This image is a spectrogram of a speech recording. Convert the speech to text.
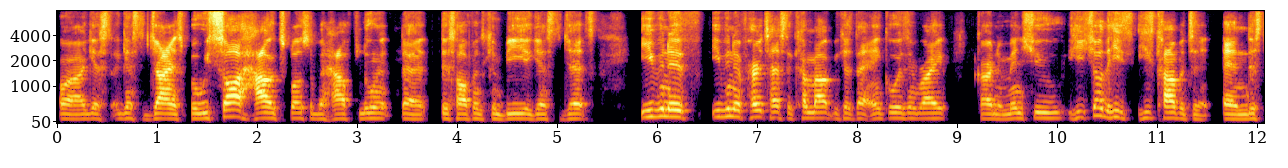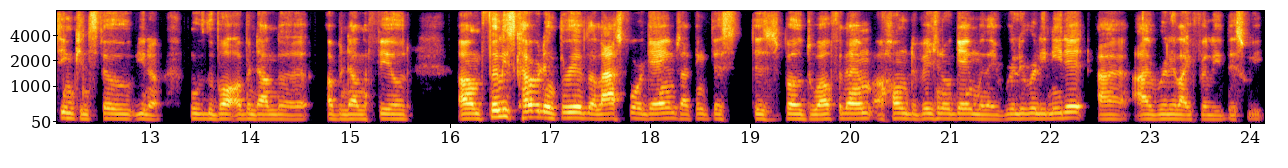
or I guess against the Giants. But we saw how explosive and how fluent that this offense can be against the Jets. Even if even if Hurts has to come out because that ankle isn't right, Gardner Minshew, he showed that he's he's competent, and this team can still you know move the ball up and down the up and down the field. Um, Philly's covered in three of the last four games. I think this this bodes well for them. A home divisional game when they really really need it. I I really like Philly this week.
